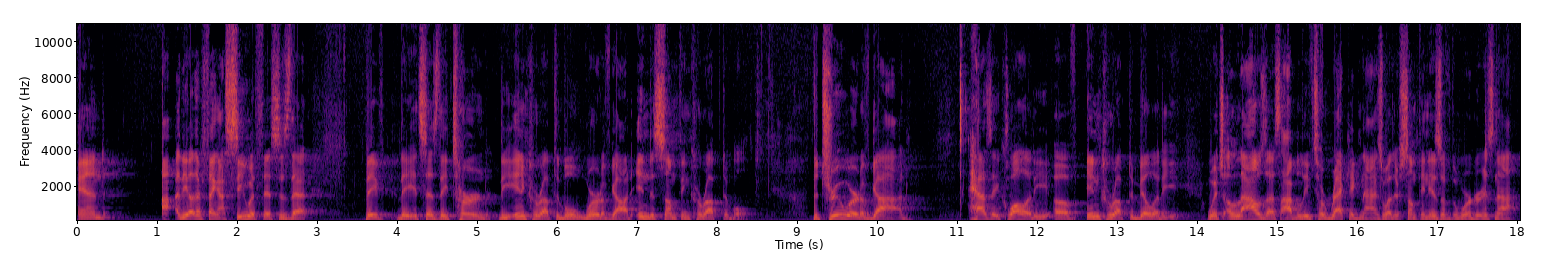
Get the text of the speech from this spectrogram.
And I, the other thing I see with this is that they've, they, it says they turned the incorruptible Word of God into something corruptible. The true Word of God has a quality of incorruptibility, which allows us, I believe, to recognize whether something is of the Word or is not.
